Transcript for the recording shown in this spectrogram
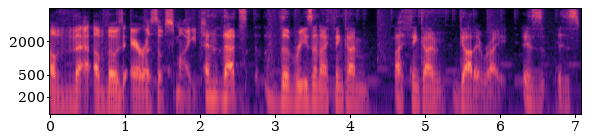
of that of those eras of Smite. and that's the reason I think I'm I think I've got it right is is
